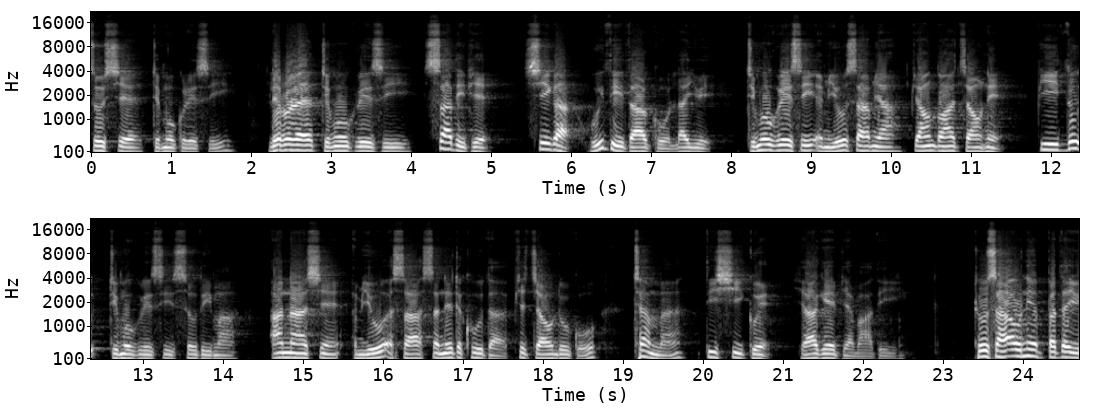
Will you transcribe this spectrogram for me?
social democracy liberal democracy စသည်ဖြင့်ရှေ့က ဝိသေသကိုလိုက်၍ဒီမိုကရေစီအမျိုးအစားများ ပြောင်းသွားကြောင်းနှင့်ပြည်သူဒီမိုကရေစီဆိုသည်မှာအာဏာရှင် အမျိုးအစားစနစ်တစ်ခုသာ ဖြစ်ကြောင်းတို့ကိုထပ်မံသိရှိခွင့်ရခဲ့ပြန်ပါသည်ထိုစာအုပ်နှင့်ပတ်သက်၍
